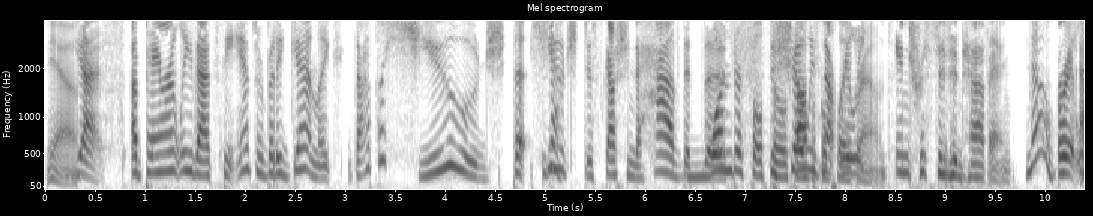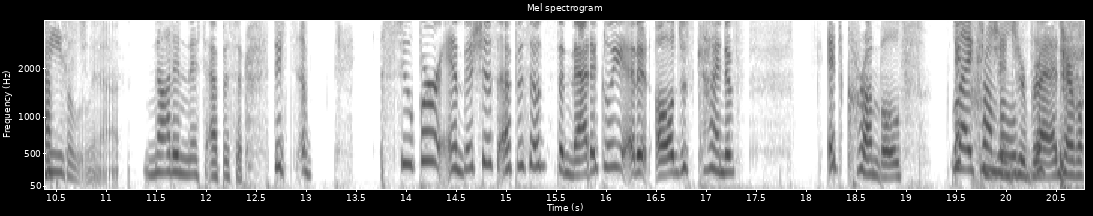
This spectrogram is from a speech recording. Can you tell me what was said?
Yeah. Yes, apparently that's the answer. But again, like that's a huge, yeah. huge discussion to have that the Wonderful the show is philosophical not really playground. interested in having. No, or at least not. not in this episode. It's a super ambitious episode thematically, and it all just kind of it crumbles It like crumbles. gingerbread. It's terrible.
